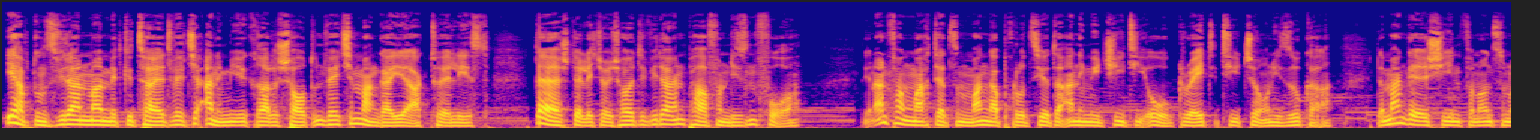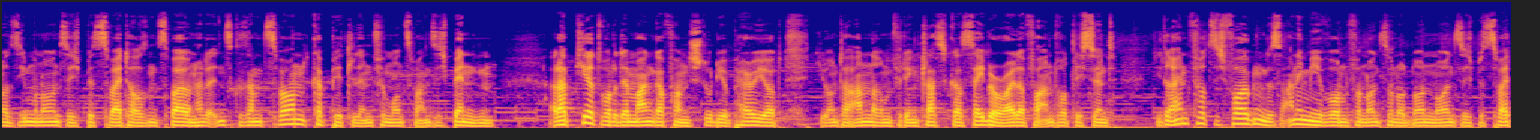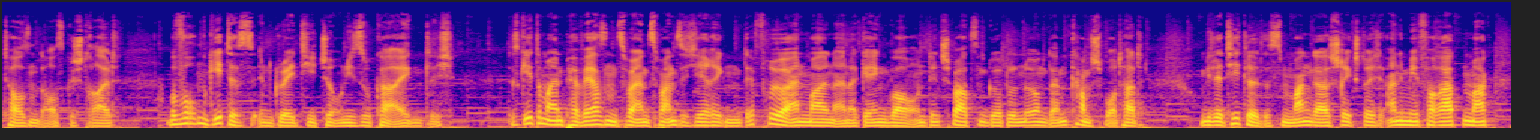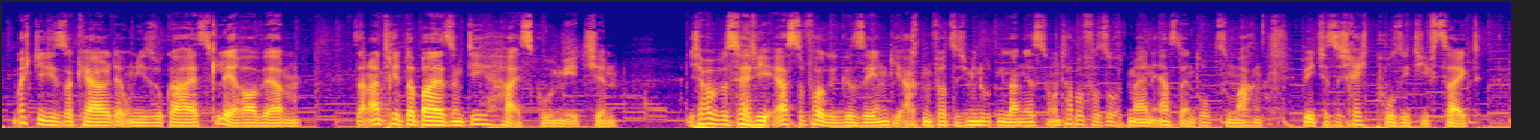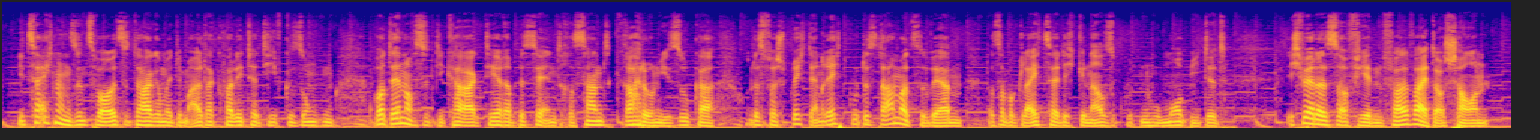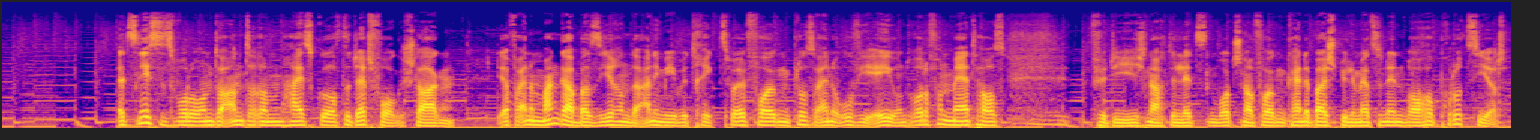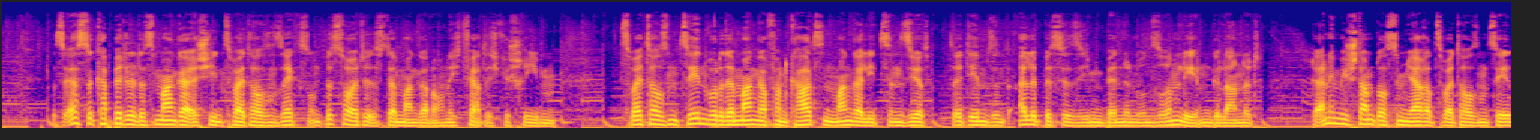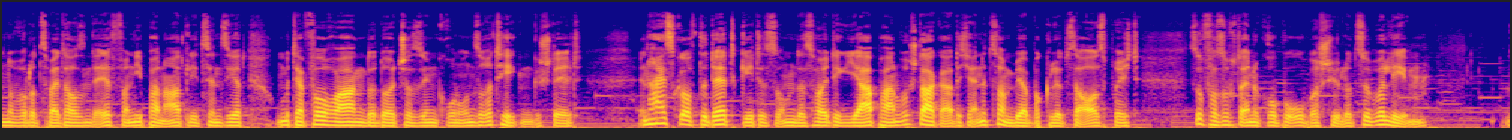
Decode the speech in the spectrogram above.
Ihr habt uns wieder einmal mitgeteilt, welche Anime ihr gerade schaut und welche Manga ihr aktuell lest. Daher stelle ich euch heute wieder ein paar von diesen vor. Den Anfang macht der zum Manga produzierte Anime GTO, Great Teacher Onizuka. Der Manga erschien von 1997 bis 2002 und hat insgesamt 200 Kapitel in 25 Bänden. Adaptiert wurde der Manga von Studio Period, die unter anderem für den Klassiker Saber Rider verantwortlich sind. Die 43 Folgen des Anime wurden von 1999 bis 2000 ausgestrahlt. Aber worum geht es in Great Teacher Onizuka eigentlich? Es geht um einen perversen 22-Jährigen, der früher einmal in einer Gang war und den schwarzen Gürtel in irgendeinem Kampfsport hat. Und wie der Titel des Manga-Anime verraten mag, möchte dieser Kerl, der Unizuka heißt, Lehrer werden. Sein Antrieb dabei sind die Highschool-Mädchen. Ich habe bisher die erste Folge gesehen, die 48 Minuten lang ist, und habe versucht, mir einen Ersteindruck zu machen, welcher sich recht positiv zeigt. Die Zeichnungen sind zwar heutzutage mit dem Alter qualitativ gesunken, aber dennoch sind die Charaktere bisher interessant, gerade Onizuka, und es verspricht ein recht gutes Drama zu werden, was aber gleichzeitig genauso guten Humor bietet. Ich werde es auf jeden Fall weiterschauen. Als nächstes wurde unter anderem High School of the Dead vorgeschlagen. Der auf einem Manga basierende Anime beträgt 12 Folgen plus eine OVA und wurde von Madhouse, für die ich nach den letzten Watchner-Folgen keine Beispiele mehr zu nennen brauche, produziert. Das erste Kapitel des Manga erschien 2006 und bis heute ist der Manga noch nicht fertig geschrieben. 2010 wurde der Manga von Carlsen Manga lizenziert, seitdem sind alle bisher sieben Bände in unseren Läden gelandet. Der Anime stammt aus dem Jahre 2010 und wurde 2011 von Nippon Art lizenziert und mit hervorragender deutscher Synchron unsere Theken gestellt. In High School of the Dead geht es um das heutige Japan, wo schlagartig eine Zombie-Apokalypse ausbricht. So versucht eine Gruppe Oberschüler zu überleben.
